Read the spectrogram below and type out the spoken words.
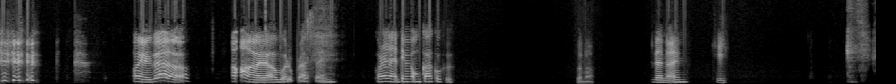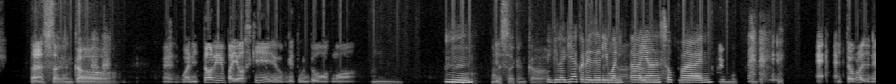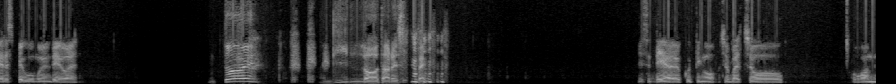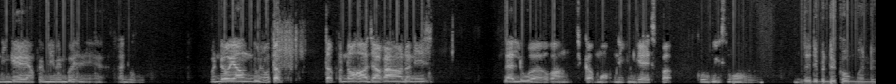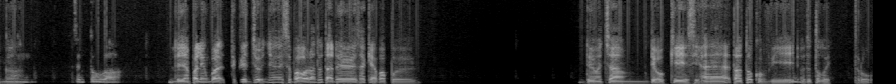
oh ya ke? Ah, ah, lah, baru perasan. Korang nak tengok muka aku ke? Tak nak. Dah nak kan? Okay. Tak nak susahkan kau. Kan, wanita ni payah sikit. Pakai tudung semua. Hmm. Hmm. Tak nak susahkan kau. Lagi-lagi aku dah jadi wanita kan. yang sopan. Dia. Kita pula jenis respect woman nanti kan. Betul. Gila tak respect. Tapi sedih lah aku tengok macam baca orang meninggal yang family members ni. Aduh. Benda yang dulu tak tak pernah lah, jarang lah ni selalu lah orang cakap mak meninggal sebab covid semua. Jadi benda common dengar. Hmm. Macam tu lah. Dia yang paling buat terkejutnya sebab orang tu tak ada sakit apa-apa. Dia macam dia okey sihat, tahu-tahu covid, lepas tu teruk.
